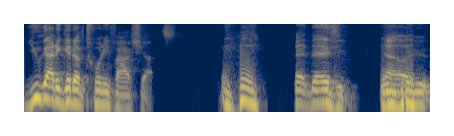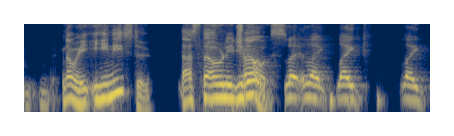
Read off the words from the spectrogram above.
you got to get up twenty five shots. That, that mm-hmm. no, he, he needs to. That's the only you chance. Know, like, like, like, like,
